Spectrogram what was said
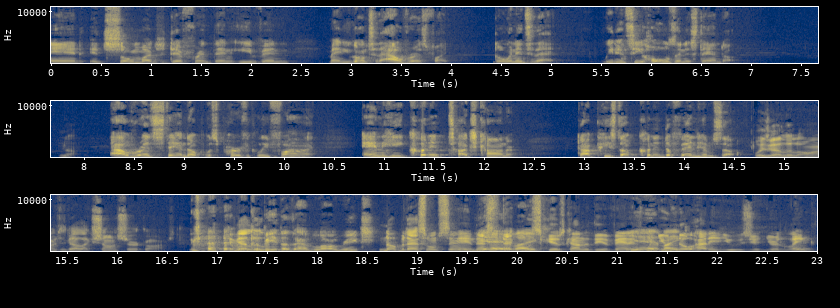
And it's so much different than even, man, you go into the Alvarez fight, going into that, we didn't see holes in his stand up. No. Alvarez stand up was perfectly fine. And he couldn't touch Conor. Got pieced up, couldn't defend himself. Well, he's got little arms. He's got like Sean Sherk arms. Khabib little- doesn't have long reach. No, but that's what I'm saying. That's Yeah, that like- what gives Conor the advantage. Yeah, when you like- know how to use your, your length,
